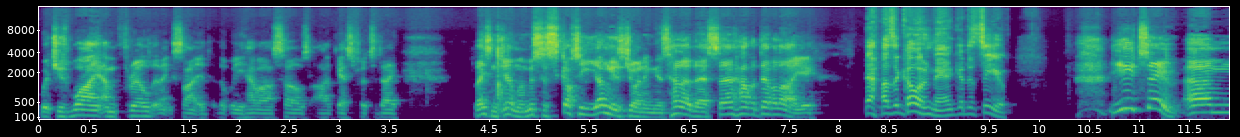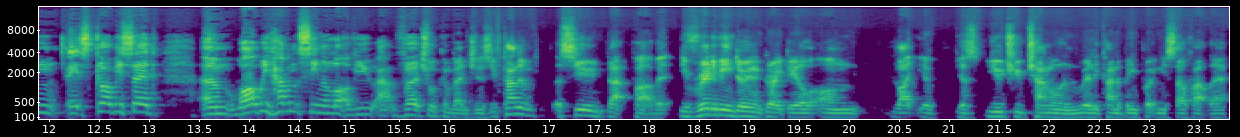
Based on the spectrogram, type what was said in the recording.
which is why I'm thrilled and excited that we have ourselves our guest for today. Ladies and gentlemen, Mr. Skottie Young is joining us. Hello there, sir. How the devil are you? How's it going, man? Good to see you. You too. Um, it's got to be said, um, while we haven't seen a lot of you at virtual conventions, you've kind of assumed that part of it. You've really been doing a great deal on like your, your YouTube channel and really kind of been putting yourself out there,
